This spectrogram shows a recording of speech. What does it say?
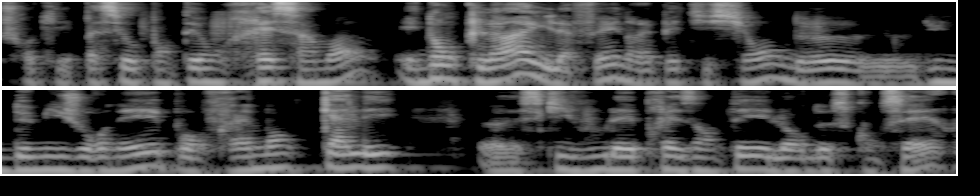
Je crois qu'il est passé au Panthéon récemment. Et donc là, il a fait une répétition d'une demi-journée pour vraiment caler euh, ce qu'il voulait présenter lors de ce concert.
